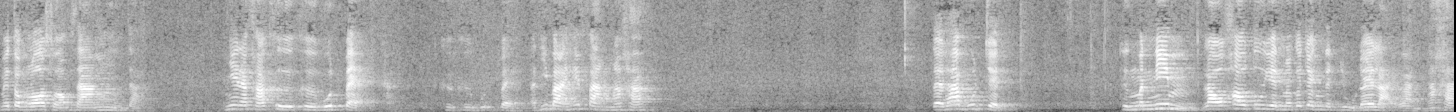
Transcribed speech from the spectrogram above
ไม่ต้องรอสองสามมือจ้ะนี่นะคะ คือคือบุตแปดค่ะ คือคือบุตแปดอธิบายให้ฟังนะคะ แต่ถ้าบุตเจ็ดถึงมันนิ่ม เราเข้าตู้เย็นมันก็จะอยู่ได้หลายวันนะคะ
